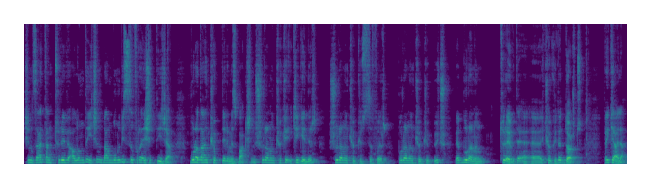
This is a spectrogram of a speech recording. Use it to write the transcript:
Şimdi zaten türevi alındığı için ben bunu bir sıfıra eşitleyeceğim. Buradan köklerimiz bak şimdi şuranın kökü 2 gelir. Şuranın kökü 0, buranın kökü 3 ve buranın türevi de e, e kökü de 4. Pekala.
